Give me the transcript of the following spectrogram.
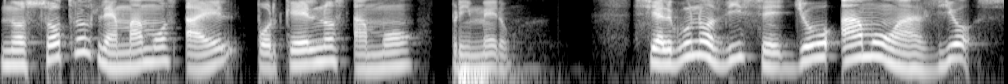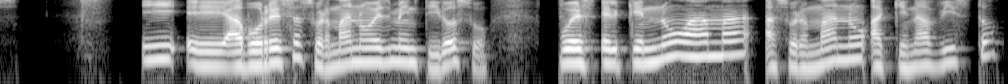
Nosotros le amamos a Él porque Él nos amó primero. Si alguno dice, yo amo a Dios y eh, aborrece a su hermano, es mentiroso, pues el que no ama a su hermano a quien ha visto,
